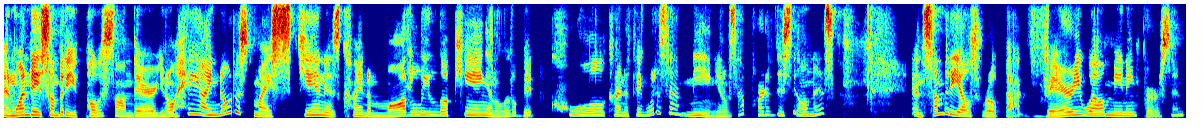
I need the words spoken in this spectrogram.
And one day somebody posts on there, you know, hey, I noticed my skin is kind of modelly looking and a little bit cool kind of thing. What does that mean? You know, is that part of this illness? And somebody else wrote back, very well-meaning person.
